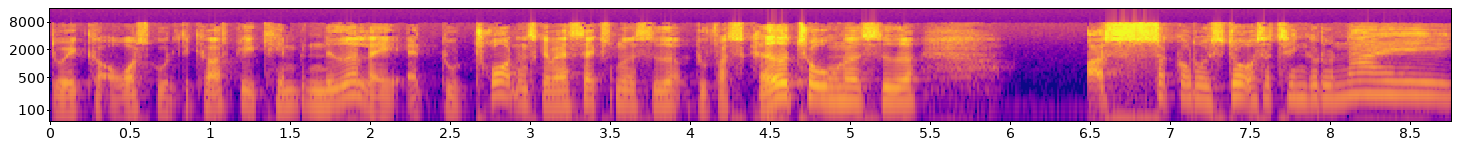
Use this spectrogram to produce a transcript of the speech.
du ikke kan overskue det. Det kan også blive et kæmpe nederlag, at du tror, den skal være 600 sider, du får skrevet 200 sider, og så går du i stå, og så tænker du, nej,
